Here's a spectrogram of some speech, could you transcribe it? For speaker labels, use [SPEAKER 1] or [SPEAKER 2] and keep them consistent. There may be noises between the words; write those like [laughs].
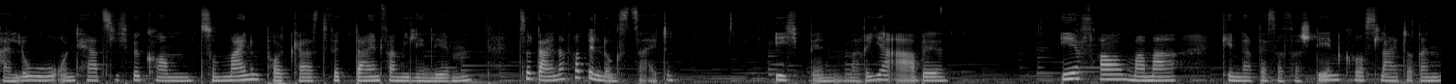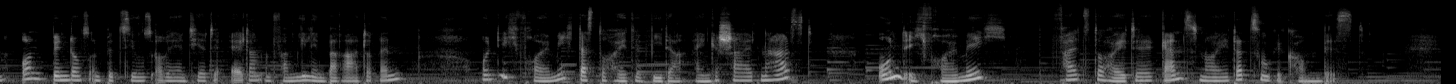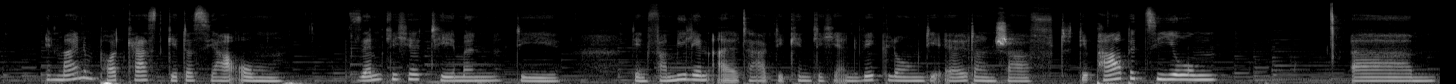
[SPEAKER 1] Hallo und herzlich willkommen zu meinem Podcast für dein Familienleben, zu deiner Verbindungszeit. Ich bin Maria Abel, Ehefrau, Mama, Kinder besser verstehen Kursleiterin und bindungs- und beziehungsorientierte Eltern- und Familienberaterin. Und ich freue mich, dass du heute wieder eingeschalten hast. Und ich freue mich, falls du heute ganz neu dazugekommen bist. In meinem Podcast geht es ja um sämtliche Themen, die den Familienalltag, die kindliche Entwicklung, die Elternschaft, die Paarbeziehung, ähm,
